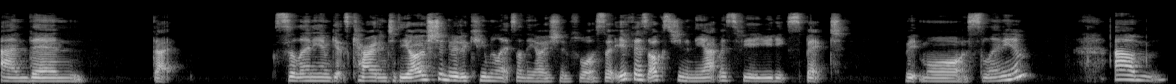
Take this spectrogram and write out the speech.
and then that selenium gets carried into the ocean, it accumulates on the ocean floor. So, if there's oxygen in the atmosphere, you'd expect a bit more selenium. Um,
